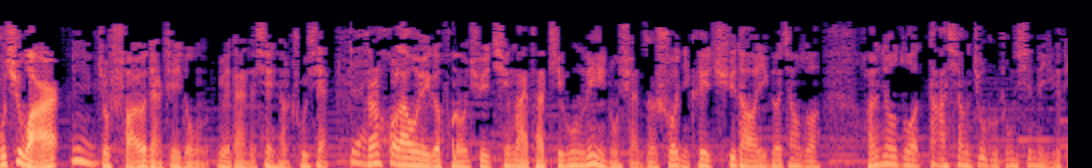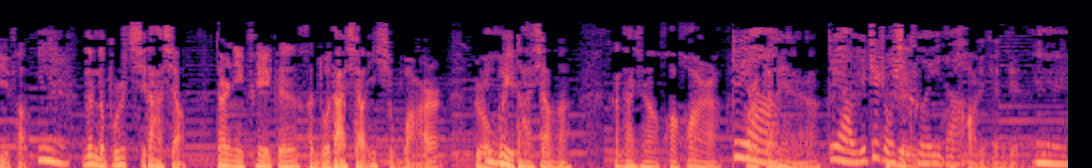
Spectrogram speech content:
不去玩儿，嗯，就少有点这种虐待的现象出现。对，但是后来我有一个朋友去清迈，他提供另一种选择，说你可以去到一个叫做好像叫做大象救助中心的一个地方，嗯。那个不是骑大象，但是你可以跟很多大象一起玩儿，比如喂大象啊，看大象画画啊，对或者表演啊，对啊，我觉得这种是可以的。好一点点。嗯，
